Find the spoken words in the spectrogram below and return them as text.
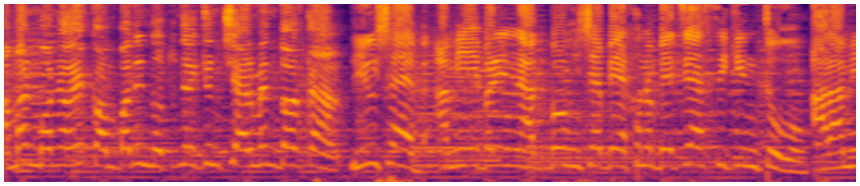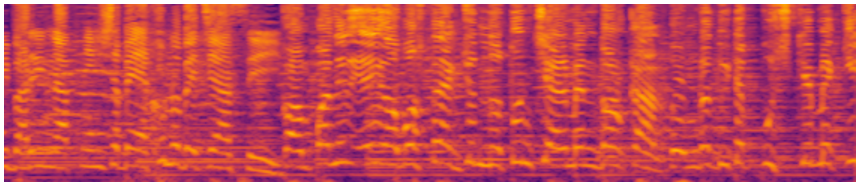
আমার মনে হয় কোম্পানির নতুন একজন চেয়ারম্যান দরকার। লিউ সাহেব আমি এই বাড়ির নাতবউ হিসাবে এখনও বেঁচে আছি কিন্তু আর আমি বাড়ির নাতনি হিসাবে এখনও বেঁচে আছি। কোম্পানির এই অবস্থা একজন নতুন চেয়ারম্যান দরকার। তোমরা দুইটা পুষ্কে মেয়ে কি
